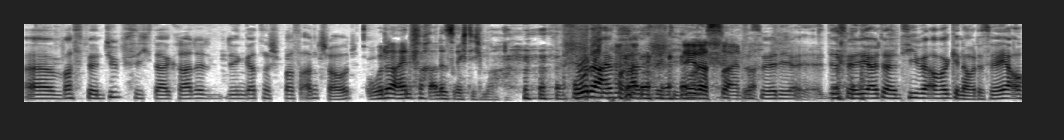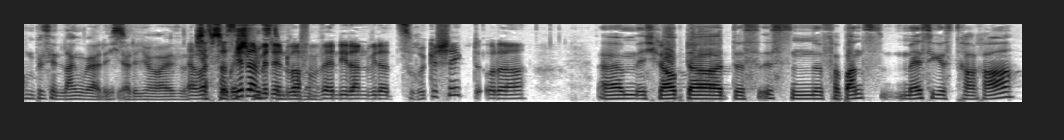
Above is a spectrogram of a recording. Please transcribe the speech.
äh, was für ein Typ sich da gerade den ganzen Spaß anschaut. Oder einfach alles richtig machen. Oder einfach alles richtig machen. Nee, das ist zu einfach. Das wäre die, wär die Alternative, aber genau, das wäre ja auch ein bisschen langweilig, das ehrlicherweise. Ja, was passiert dann mit den Waffen? Werden die dann wieder zurückgeschickt oder? Ähm, ich glaube, da das ist ein verbandsmäßiges Trara.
